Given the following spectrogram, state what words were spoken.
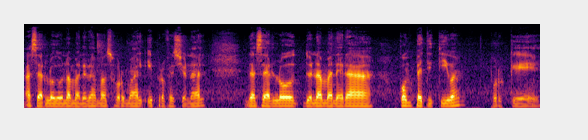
hacerlo de una manera más formal y profesional, de hacerlo de una manera competitiva, porque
